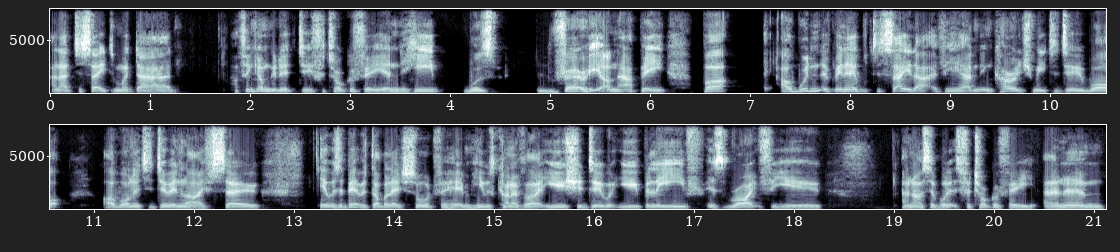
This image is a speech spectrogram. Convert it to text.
and had to say to my dad, I think I'm going to do photography. And he was very unhappy. But I wouldn't have been able to say that if he hadn't encouraged me to do what I wanted to do in life. So it was a bit of a double edged sword for him. He was kind of like, you should do what you believe is right for you. And I said, well, it's photography. And um,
